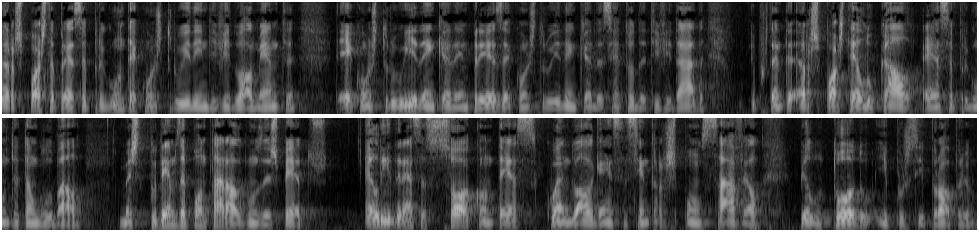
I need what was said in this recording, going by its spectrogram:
a resposta para essa pergunta é construída individualmente, é construída em cada empresa, é construída em cada setor de atividade, e, portanto, a resposta é local a essa pergunta tão global. Mas podemos apontar alguns aspectos. A liderança só acontece quando alguém se sente responsável pelo todo e por si próprio.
